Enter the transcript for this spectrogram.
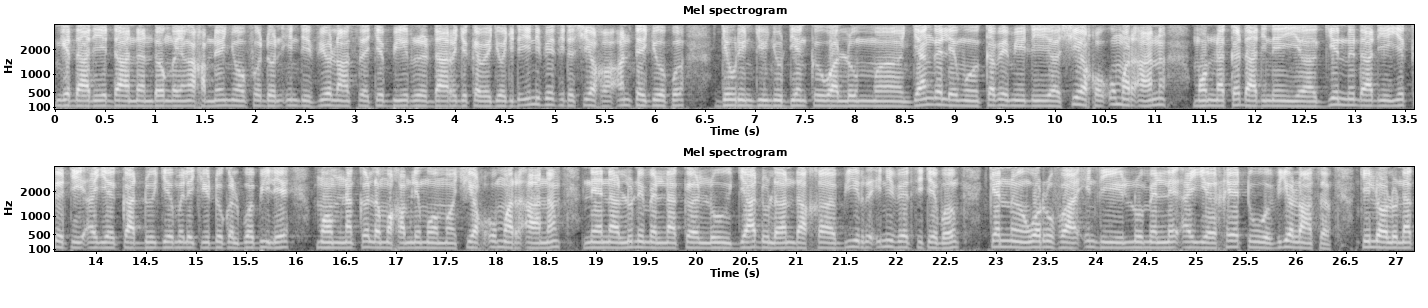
ngir daal di daan ndongo ya nga xam ne ñoo fa doon indi violence ca biir daara ju kawe jooju di université Cheikh Anta Diop jëwriñ ji ñu dénk wàllum euh, njàngale mu kawe mi di euh, Cheikh Oumar Anne moom nag daal di nay génn daal di yëkkati ay kàddu jëmale ci dogal boobile moom nag la mu xam le moom Cheikh Oumar Anne nee na lu ni mel nag lu jaadu la ndax biir université ba kenn waru fa indi lu mel ne ay xeetu violence ci loolu nag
